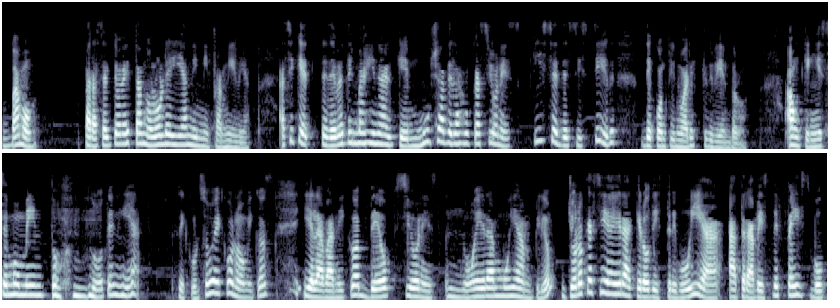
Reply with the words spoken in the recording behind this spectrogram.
vamos, para serte honesta, no lo leía ni mi familia. Así que te debes de imaginar que en muchas de las ocasiones quise desistir de continuar escribiéndolo. Aunque en ese momento no tenía recursos económicos y el abanico de opciones no era muy amplio, yo lo que hacía era que lo distribuía a través de Facebook,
